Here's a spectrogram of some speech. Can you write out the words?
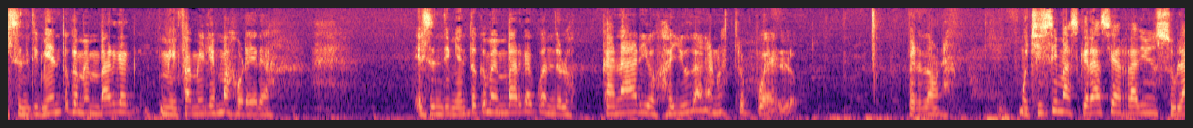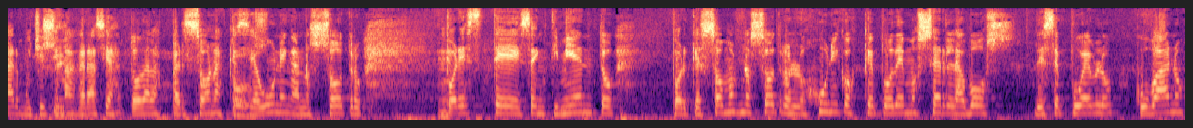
sentimiento que me embarga, mi familia es majorera, el sentimiento que me embarga cuando los canarios ayudan a nuestro pueblo. Perdona. Muchísimas gracias Radio Insular, muchísimas gracias a todas las personas que se unen a nosotros mm. por este sentimiento porque somos nosotros los únicos que podemos ser la voz de ese pueblo cubano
